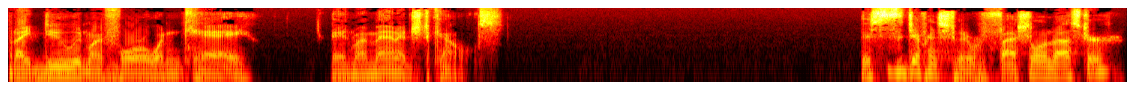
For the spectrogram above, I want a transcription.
but I do in my 401k and my managed accounts. This is the difference between a professional investor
